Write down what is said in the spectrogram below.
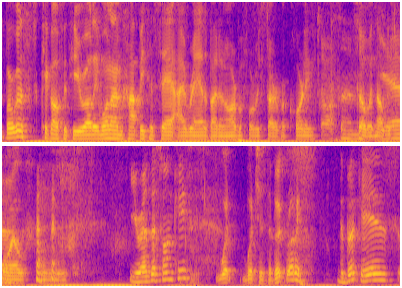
but we're going to kick off with you, Roddy. One I'm happy to say I read about an hour before we started recording, Awesome. so it would not be Yeah. spoiled. You read this one, Keith? Which, which is the book, Roddy? The book is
